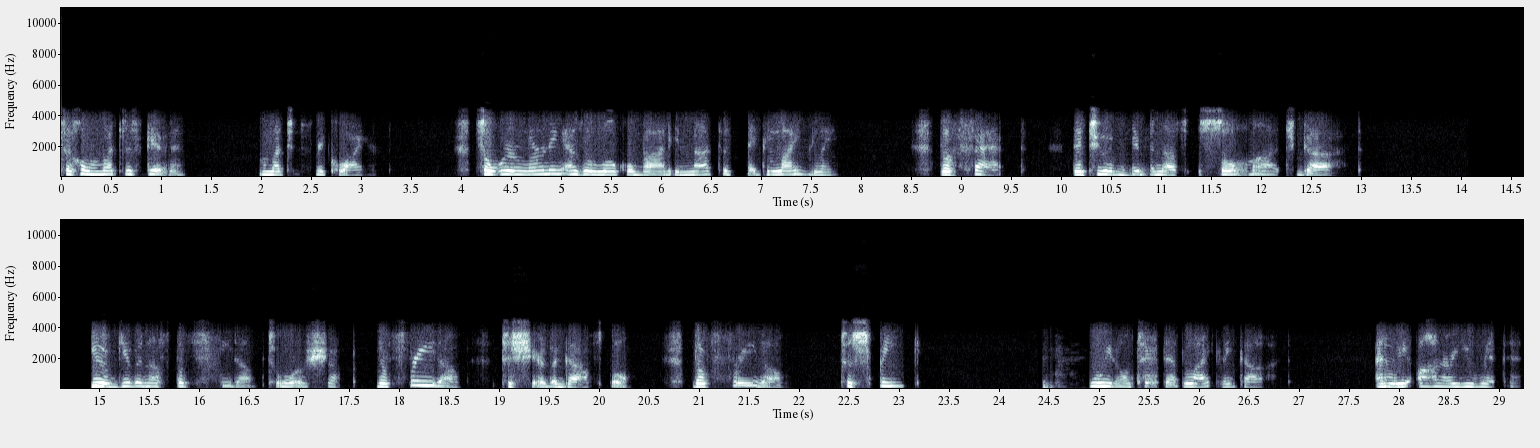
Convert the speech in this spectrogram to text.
to whom much is given, much is required. So we're learning as a local body not to take lightly the fact that you have given us so much, God. You have given us the freedom to worship, the freedom to share the gospel, the freedom to speak. We don't take that lightly, God, and we honor you with it.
